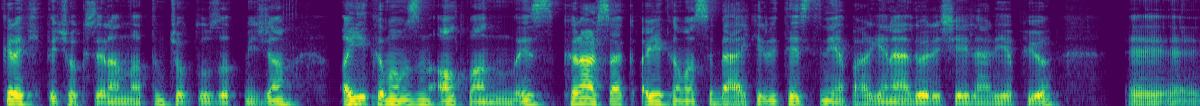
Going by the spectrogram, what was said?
grafikte çok güzel anlattım. Çok da uzatmayacağım. Ayı yıkamamızın alt bandındayız. Kırarsak ayı yıkaması belki retestini yapar. Genelde öyle şeyler yapıyor. E,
